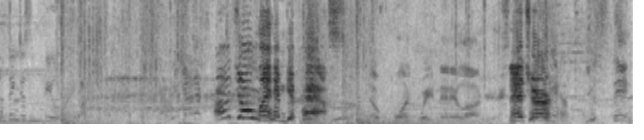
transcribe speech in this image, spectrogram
Something doesn't feel right. How'd y'all let him get past? No point waiting any longer. Snitcher. You stink.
